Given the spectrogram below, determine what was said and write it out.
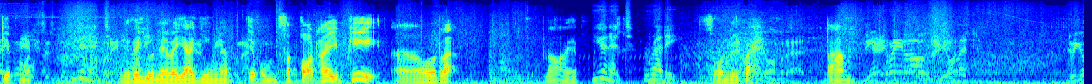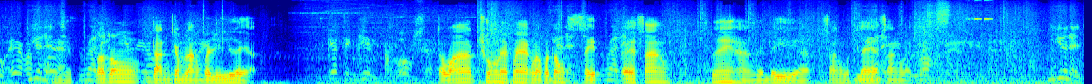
เก็บหมด All systems Unit นี่ก็อยู่ในระยะยิงครับ เดี๋ยวผมซัพพอร์ตให้พี่ เอาละ ร้อยครับ Unit ready. โซนนี้ไป ตาม V3 launch unit. Do you have a Unit นี่ครับ ready. เราต้องดันกำลังไปเรื่อยๆอะ Getting in closer. แต่ว่าช่วงแรก ๆ เราก็ต้องเซฟเอ้ยสร้างเพื่อให้หาเงินได้เยอะครับสร้างรถแร่ Unit สร้างอะไร lost. Unit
